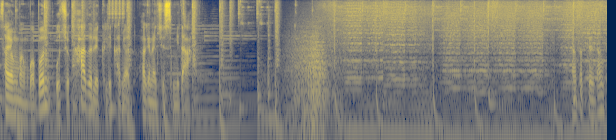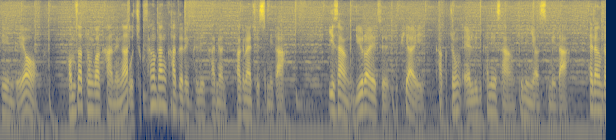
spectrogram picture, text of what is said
사용 방법은 우측 카드를 클릭하면 확인할 수 있습니다. 장착된 상태인데요. 검사 통과 가능한 우측 상단 카드를 클릭하면 확인할 수 있습니다. 이상 뉴라이즈 PI 각종 LED 편의사양 기능이었습니다. 해당 작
